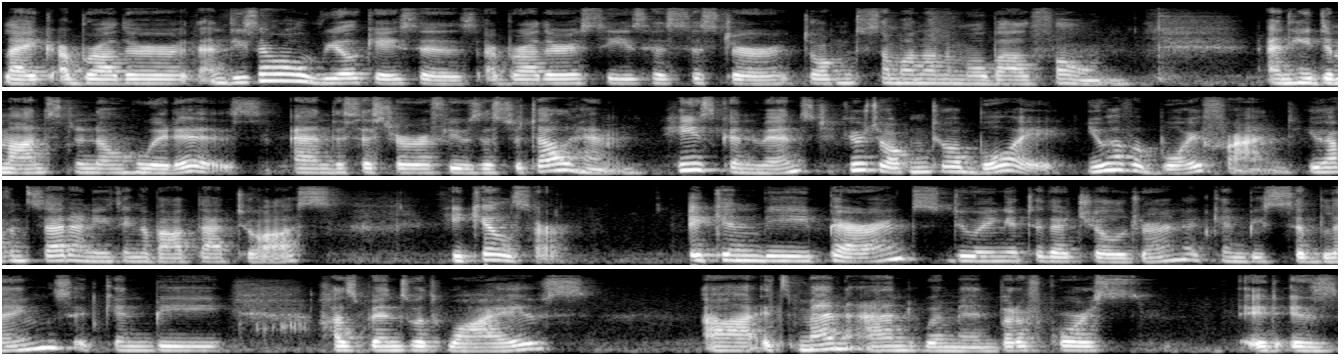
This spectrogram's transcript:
like a brother, and these are all real cases. A brother sees his sister talking to someone on a mobile phone and he demands to know who it is. And the sister refuses to tell him. He's convinced, You're talking to a boy. You have a boyfriend. You haven't said anything about that to us. He kills her. It can be parents doing it to their children, it can be siblings, it can be husbands with wives. Uh, it's men and women, but of course, it is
